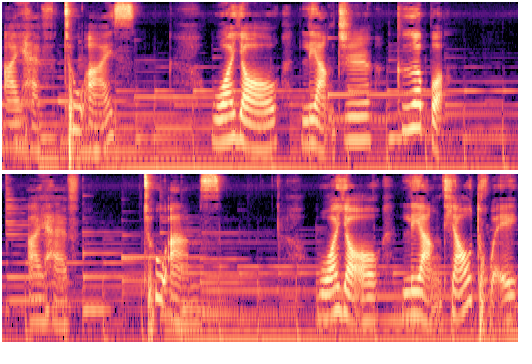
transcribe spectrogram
I have two eyes。我有两只胳膊。I have two arms。我有两条腿。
